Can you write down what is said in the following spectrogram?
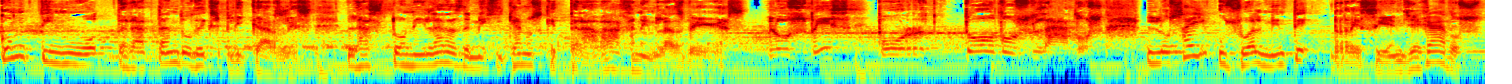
Continúo tratando de explicarles las toneladas de mexicanos que trabajan en Las Vegas. Los ves por todos lados. Los hay usualmente recién llegados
